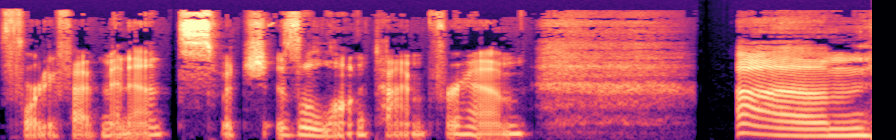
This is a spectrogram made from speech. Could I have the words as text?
45 minutes, which is a long time for him. Um,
